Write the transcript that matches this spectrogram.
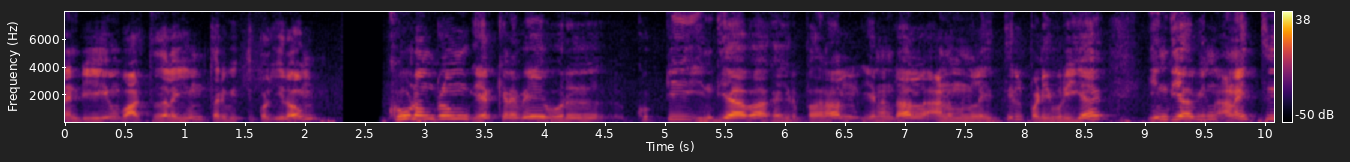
நன்றியையும் வாழ்த்துதலையும் தெரிவித்துக் கொள்கிறோம். கூடங்குளம் ஏற்கனவே ஒரு குட்டி இந்தியாவாக இருப்பதனால் ஏனென்றால் அணுமின் நிலையத்தில் பணிபுரிய இந்தியாவின் அனைத்து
